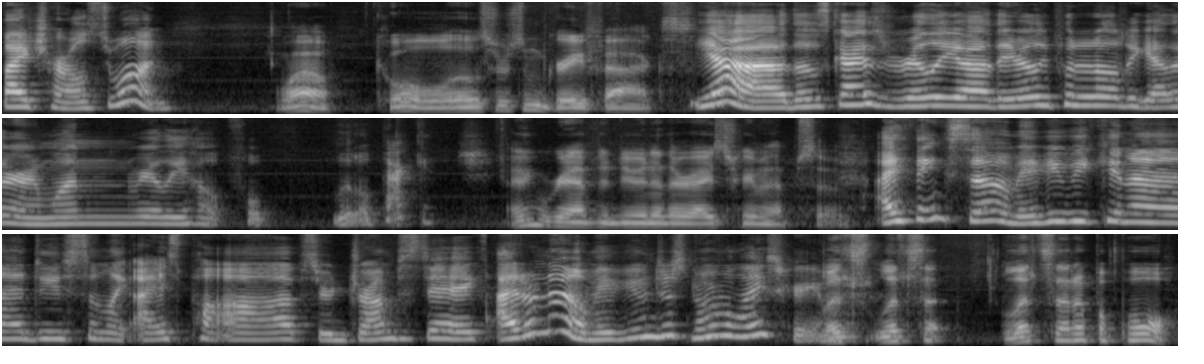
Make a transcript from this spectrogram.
by Charles Duan. Wow. Cool. Well, those are some great facts. Yeah, those guys really uh, they really put it all together in one really helpful little package. I think we're gonna have to do another ice cream episode. I think so. Maybe we can uh, do some like ice pops or drumsticks. I don't know. Maybe even just normal ice cream. Let's let's set- let's set up a poll.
